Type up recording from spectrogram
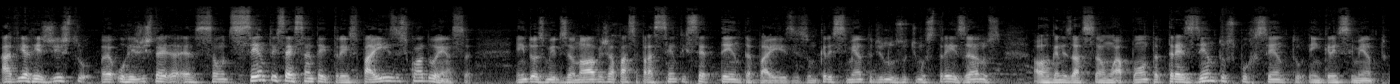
havia registro, eh, o registro é, é, são de 163 países com a doença. Em 2019 já passa para 170 países, um crescimento de nos últimos três anos, a organização aponta 300% em crescimento.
